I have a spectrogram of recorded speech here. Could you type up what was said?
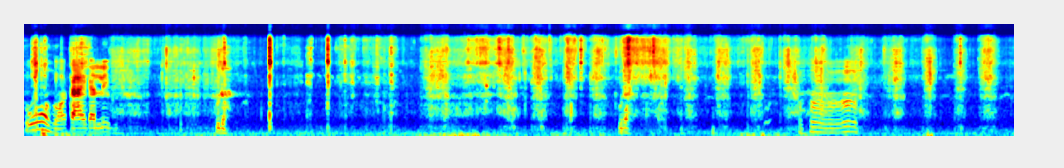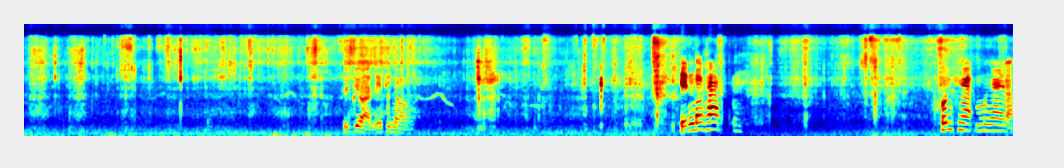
โอ้หัวกายกันเลยพูดอะพูดอะอื้อหือสุดยอดเลยพี่น้อง เห็นปะครับ คนแค่เมื่อยล่ะ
